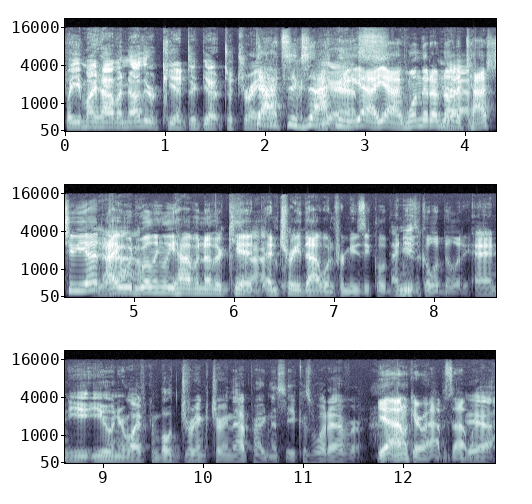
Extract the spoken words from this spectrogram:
But you might have another kid to get to trade. That's exactly Yes. yeah yeah one that I'm not attached to yet. I would willingly have another kid Exactly. and trade that one for musical And you- musical ability. And you, you and your wife can both drink during that pregnancy because whatever. Yeah, I don't care what happens to that. one. Yeah.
